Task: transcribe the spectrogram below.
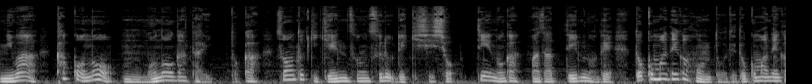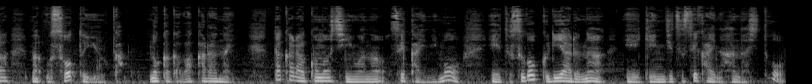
には過去の、物語とか、その時現存する歴史書っていうのが混ざっているので、どこまでが本当でどこまでが、まあ、嘘というか、のかがわからない。だからこの神話の世界にも、えっ、ー、と、すごくリアルな、えー、現実世界の話と、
